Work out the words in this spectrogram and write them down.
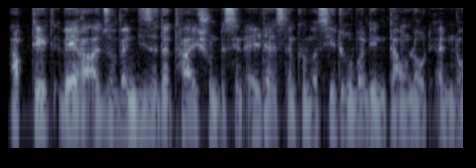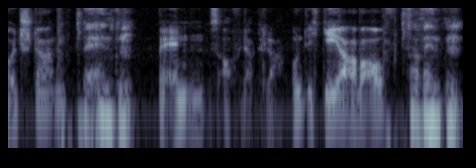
Update wäre also, wenn diese Datei schon ein bisschen älter ist, dann können wir es hier drüber den Download erneut starten. Beenden. Beenden ist auch wieder klar. Und ich gehe aber auf Verwenden.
